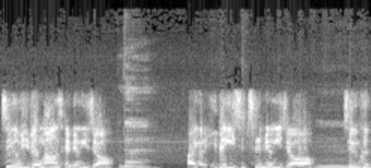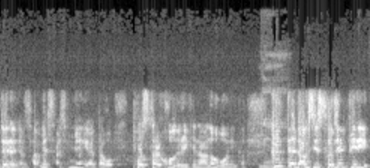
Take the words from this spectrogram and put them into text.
지금 243명이죠. 네. 아, 이거 227명이죠. 음. 지금 그때는요, 340명이었다고 postal code를 이렇게 나눠보니까. 네. 그때 당시 서재필이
